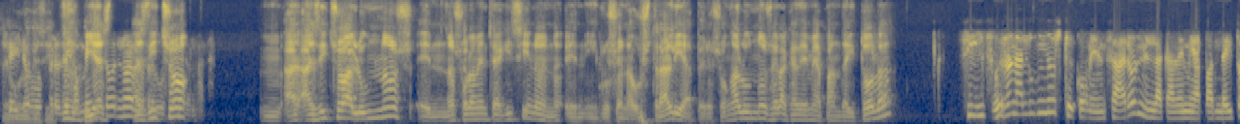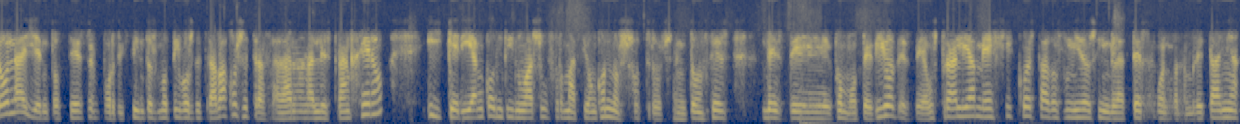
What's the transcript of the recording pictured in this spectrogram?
pero, de momento no has dicho nada. Mm, has dicho alumnos, no solamente aquí, sino en, incluso en Australia, pero son alumnos de la Academia Pandaitola. Sí, fueron alumnos que comenzaron en la Academia Pandaitola y entonces por distintos motivos de trabajo se trasladaron al extranjero y querían continuar su formación con nosotros. Entonces, desde, como te digo, desde Australia, México, Estados Unidos, Inglaterra, bueno, Gran Bretaña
